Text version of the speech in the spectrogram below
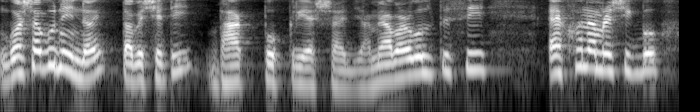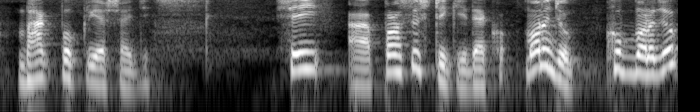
ঘষাগু নির্ণয়, তবে সেটি ভাগ প্রক্রিয়ার সাহায্যে। আমি আবার বলতেছি, এখন আমরা শিখব ভাগ প্রক্রিয়ার সাহায্যে। সেই প্রসেসটি কি? দেখো, মনোযোগ, খুব মনোযোগ।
